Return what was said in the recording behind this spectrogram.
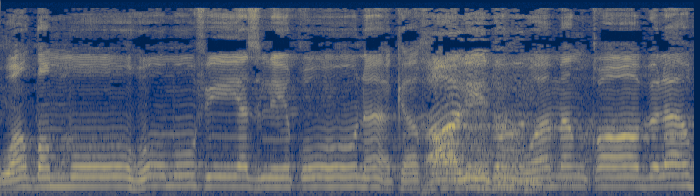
وضموهم في يزلقونك خالد ومن قبله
